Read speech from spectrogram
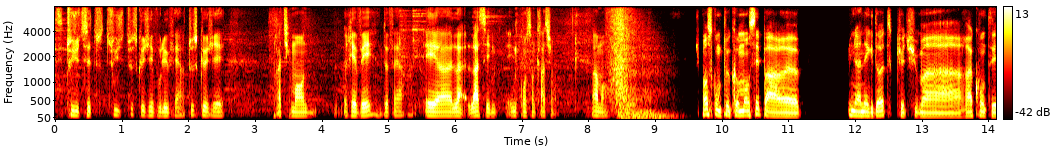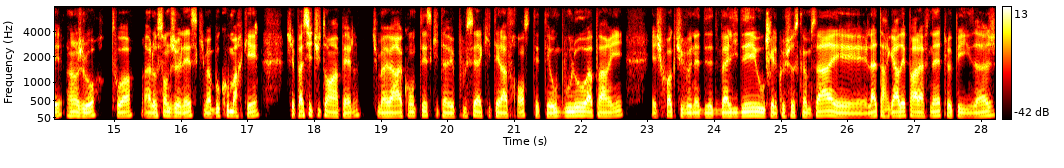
c'est tout, c'est tout, tout- tout ce que j'ai voulu faire, tout ce que j'ai pratiquement rêvé de faire. Et euh, là, là c'est une, une consécration, vraiment. Je pense qu'on peut commencer par euh, une anecdote que tu m'as racontée un jour, toi, à Los Angeles, qui m'a beaucoup marqué. Je sais pas si tu t'en rappelles. Tu m'avais raconté ce qui t'avait poussé à quitter la France. Tu étais au boulot à Paris et je crois que tu venais d'être validé ou quelque chose comme ça. Et là, tu as regardé par la fenêtre le paysage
